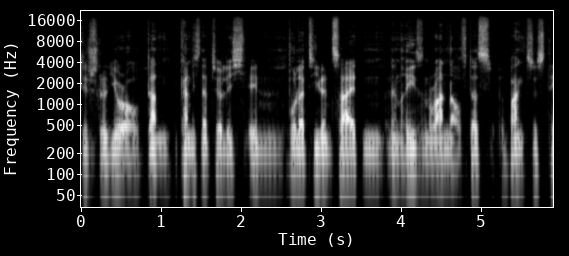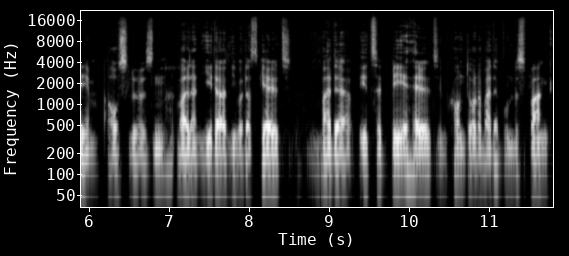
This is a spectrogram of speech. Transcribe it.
Digital Euro, dann kann ich natürlich in volatilen Zeiten einen riesen Run auf das Banksystem auslösen, weil dann jeder lieber das Geld bei der EZB hält im Konto oder bei der Bundesbank,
